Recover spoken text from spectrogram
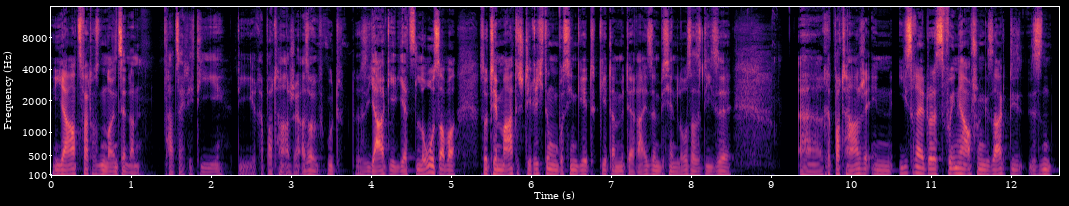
Jahr 2019 dann. Tatsächlich die, die Reportage. Also gut, das Jahr geht jetzt los, aber so thematisch die Richtung, wo es hingeht, geht dann mit der Reise ein bisschen los. Also diese äh, Reportage in Israel, du hast vorhin ja auch schon gesagt, die ist ein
